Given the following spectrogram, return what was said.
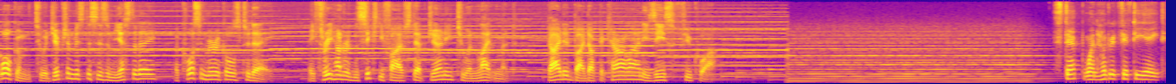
Welcome to Egyptian Mysticism Yesterday, A Course in Miracles Today, a 365 step journey to enlightenment, guided by Dr. Caroline Isis Fuqua. Step 158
